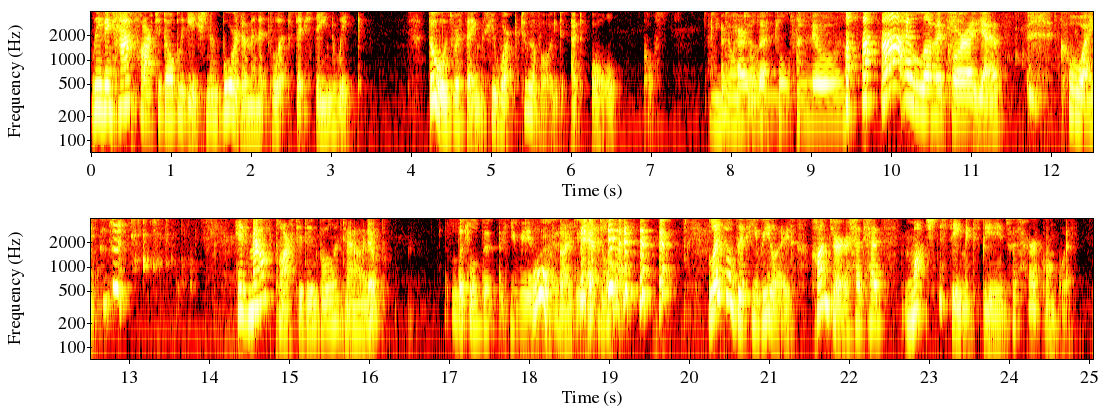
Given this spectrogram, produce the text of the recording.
leaving half hearted obligation and boredom in its lipstick stained wake. Those were things he worked to avoid at all costs. I mean, don't how you- little he knows. Ah, I love it, Cora. Yes, quite. His mouth parted involuntarily. Nope. little did he realise. Oh, sorry. dear. Kept hold it. Little did he realise Hunter had had much the same experience with her conquests,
